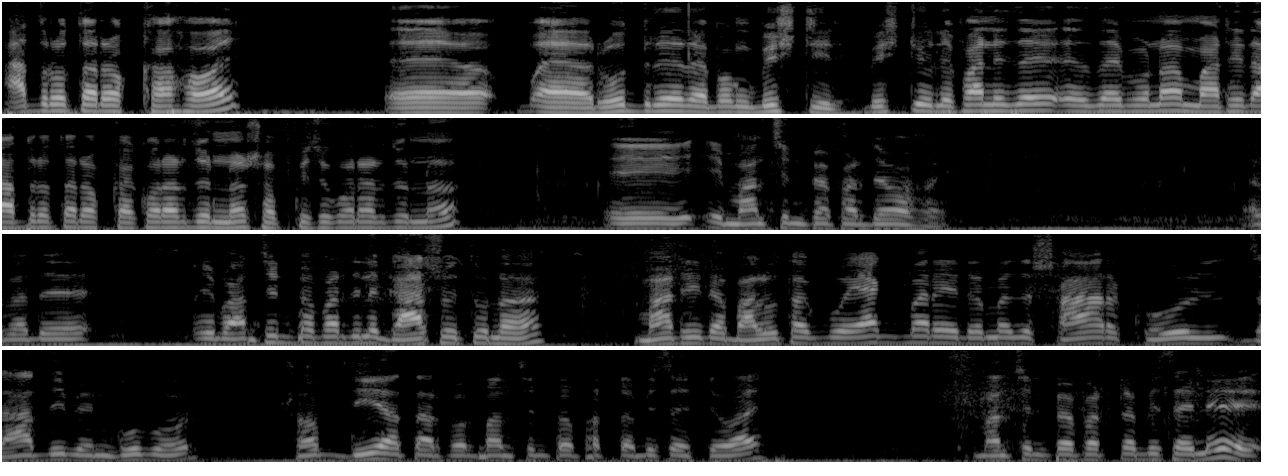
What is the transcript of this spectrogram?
আর্দ্রতা রক্ষা হয় রৌদ্রের এবং বৃষ্টির। বৃষ্টি হলে পানি যাই- যাইব না, মাটির আর্দ্রতা রক্ষা করার জন্য সব কিছু করার জন্য এই এই মানচিন পেপার দেওয়া হয়। তার বাদে এই মানচিন পেপার দিলে ঘাস হইতো না মাটিটা ভালো থাকব, একবারে এটার মাঝে সার, খোল, যা দিবেন, গোবর, সব দিয়া তারপর মানচিন পেপারটা বিছাইতে হয়। মানচিন পেপারটা বিছাইলে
